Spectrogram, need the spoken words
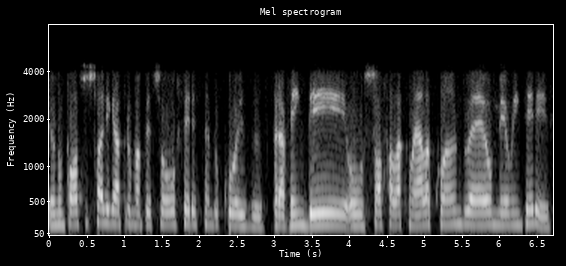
Eu não posso só ligar para uma pessoa oferecendo coisas para vender ou só falar com ela quando é o meu interesse.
